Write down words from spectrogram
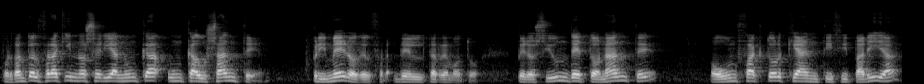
Por tanto, el fracking no sería nunca un causante primero del, terremoto, pero sí un detonante o un factor que anticiparía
